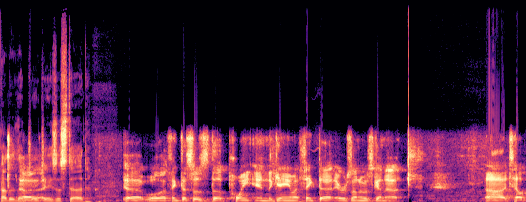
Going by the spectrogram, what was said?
Other than Uh, JJ's a stud. Uh, well, I think this was the point in the game. I think that Arizona was gonna uh, tell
